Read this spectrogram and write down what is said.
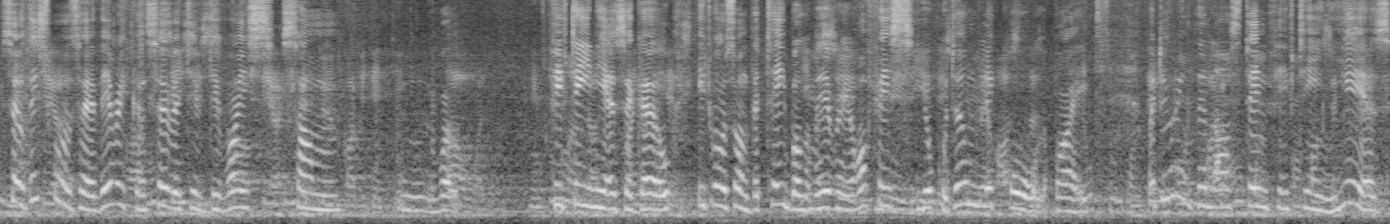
So this was a very conservative device some, mm, well, 15 years ago, it was on the table of every office. You could only call by it. But during the last 10, 15 years,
